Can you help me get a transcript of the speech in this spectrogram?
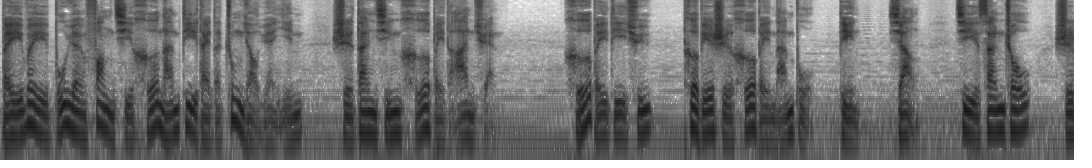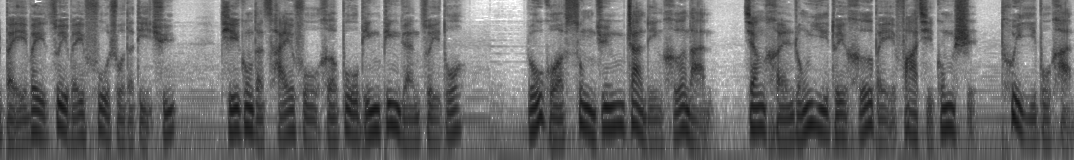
北魏不愿放弃河南地带的重要原因是担心河北的安全。河北地区，特别是河北南部，定向冀三州是北魏最为富庶的地区，提供的财富和步兵兵源最多。如果宋军占领河南，将很容易对河北发起攻势。退一步看，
